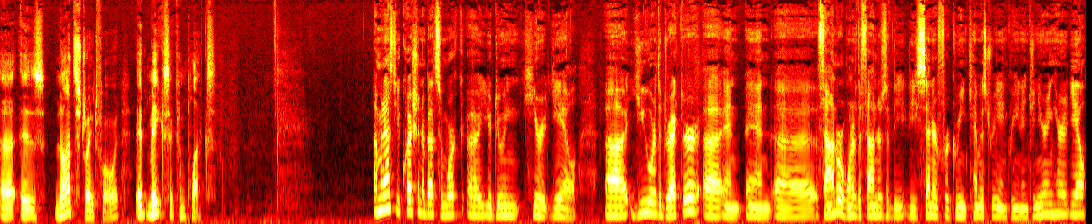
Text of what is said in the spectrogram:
uh, is not straightforward. It makes it complex. I'm going to ask you a question about some work uh, you're doing here at Yale. Uh, you are the director uh, and, and uh, founder, or one of the founders of the, the Center for Green Chemistry and Green Engineering here at Yale.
